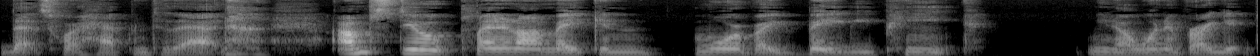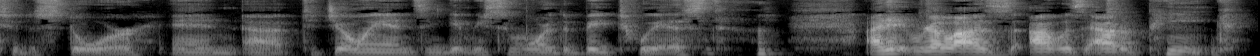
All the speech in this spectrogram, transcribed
that's what happened to that. I'm still planning on making more of a baby pink, you know, whenever I get to the store and uh, to Joann's and get me some more of the big twist. I didn't realize I was out of pink.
